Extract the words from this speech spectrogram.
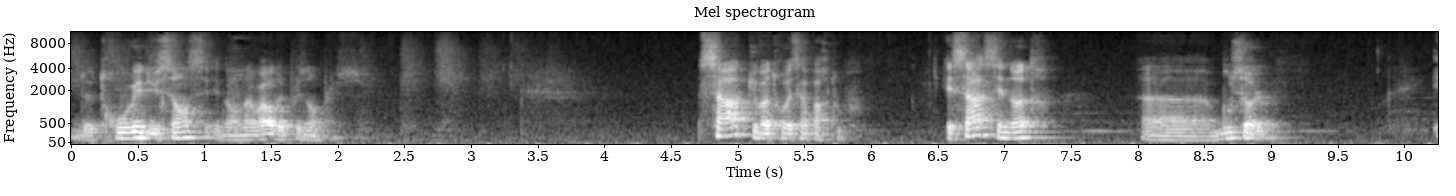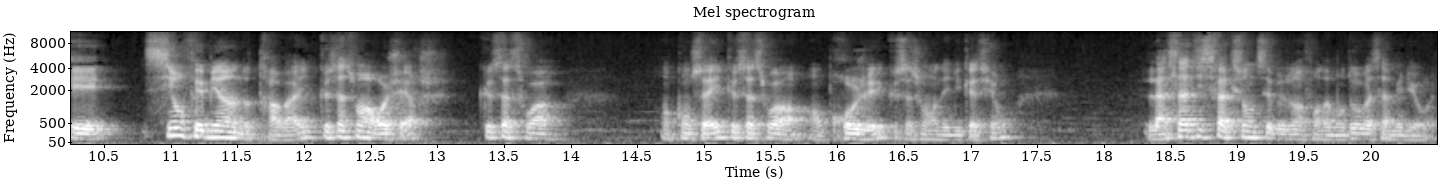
de trouver du sens et d'en avoir de plus en plus. Ça, tu vas trouver ça partout. Et ça, c'est notre euh, boussole. Et si on fait bien notre travail, que ce soit en recherche, que ce soit en conseil, que ce soit en projet, que ce soit en éducation, la satisfaction de ces besoins fondamentaux va s'améliorer.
